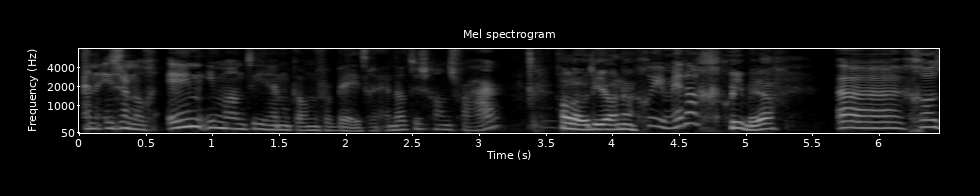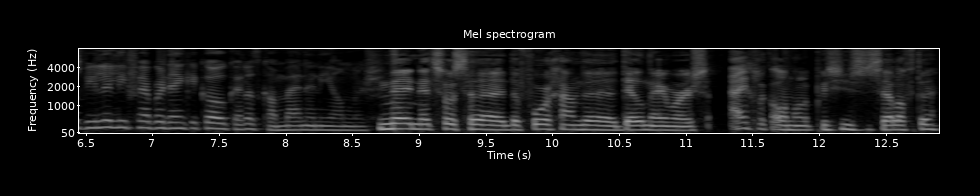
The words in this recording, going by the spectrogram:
En is er nog één iemand die hem kan verbeteren. En dat is Hans Verhaar. Hallo Diana. Goedemiddag. Goedemiddag. Uh, groot wielenliefhebber denk ik ook, hè? dat kan bijna niet anders. Nee, net zoals uh, de voorgaande deelnemers. Eigenlijk allemaal precies hetzelfde.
